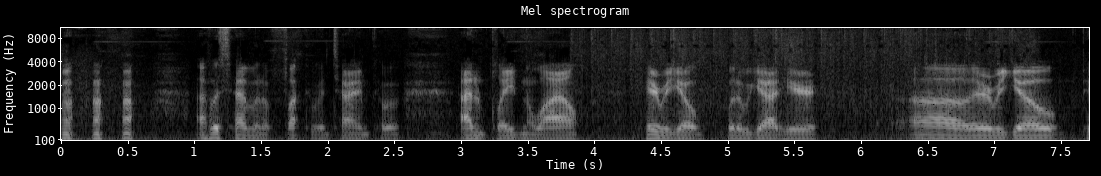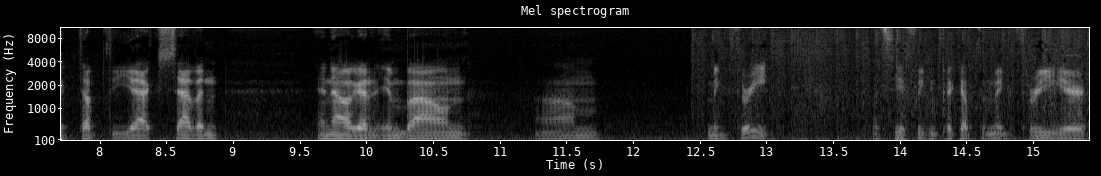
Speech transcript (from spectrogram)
I was having a fuck of a time. I hadn't played in a while. Here we go. What do we got here? Oh, there we go. Picked up the Yak 7. And now I got an inbound um, MiG-3. Let's see if we can pick up the MiG-3 here.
